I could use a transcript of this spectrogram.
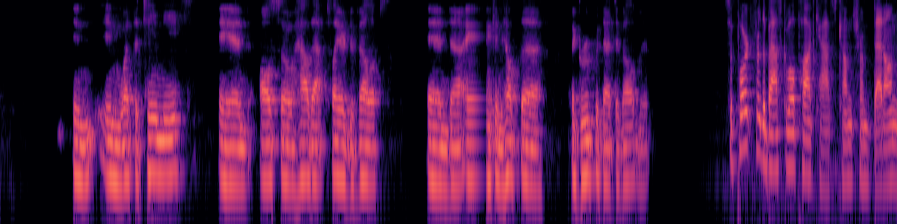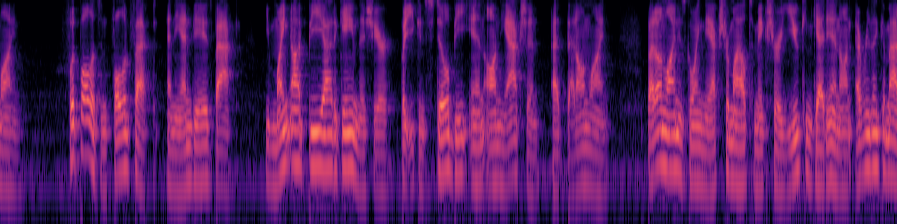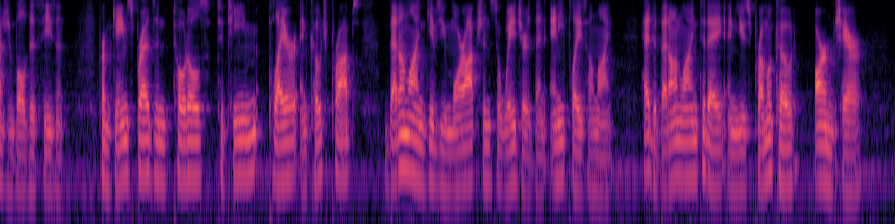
in in what the team needs and also how that player develops and uh, and can help the the group with that development. Support for the basketball podcast comes from BetOnline. Football is in full effect, and the NBA is back. You might not be at a game this year, but you can still be in on the action at BetOnline. BetOnline is going the extra mile to make sure you can get in on everything imaginable this season. From game spreads and totals to team, player, and coach props, BetOnline gives you more options to wager than any place online. Head to BetOnline today and use promo code ARMCHAIR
